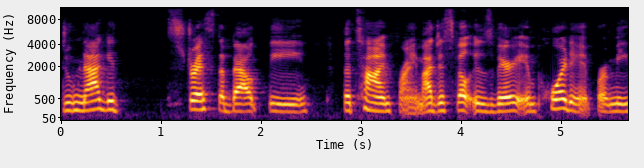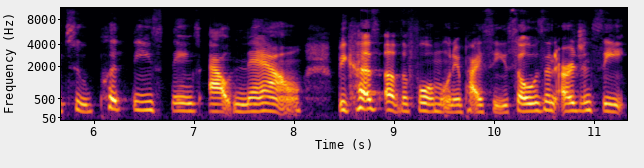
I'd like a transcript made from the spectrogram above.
do not get stressed about the the time frame. I just felt it was very important for me to put these things out now because of the full moon in Pisces. So it was an urgency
